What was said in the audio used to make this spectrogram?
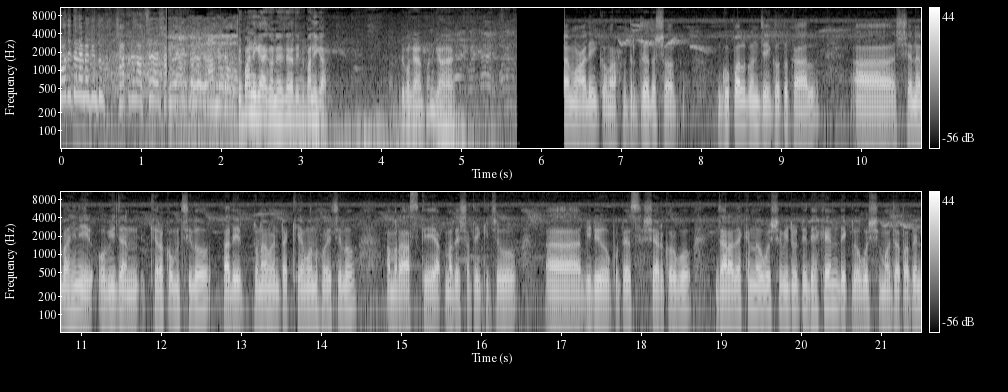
নদীতে নেমে কিন্তু ছাত্র যাচ্ছে একটু পানি খা এখন এই জায়গাতে একটু পানি একটু পানি খা হ্যাঁ। আসসালামু আলাইকুম রহমতুল প্রিয় দর্শক গোপালগঞ্জে গতকাল সেনাবাহিনীর অভিযান কীরকম ছিল তাদের টুর্নামেন্টটা কেমন হয়েছিল আমরা আজকে আপনাদের সাথে কিছু ভিডিও ফুটেজ শেয়ার করব। যারা দেখেন না অবশ্যই ভিডিওটি দেখেন দেখলে অবশ্যই মজা পাবেন।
